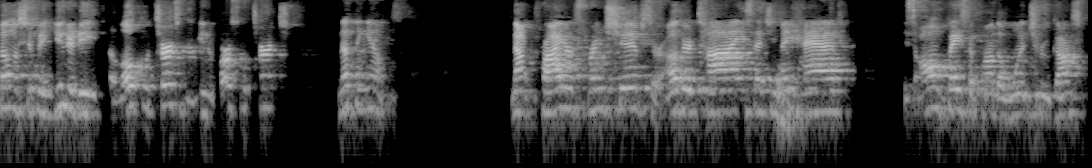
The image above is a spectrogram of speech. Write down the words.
fellowship and unity, the local church, the universal church, nothing else. Not prior friendships or other ties that you may have. It's all based upon the one true gospel.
